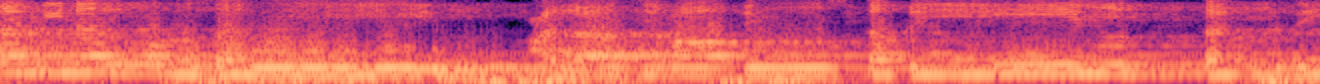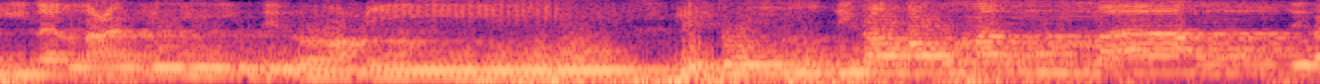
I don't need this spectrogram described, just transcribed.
لمن المرسلين على صراط مستقيم. تنزيل العزيز الرحيم. لتنذر قوما ما أنذر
